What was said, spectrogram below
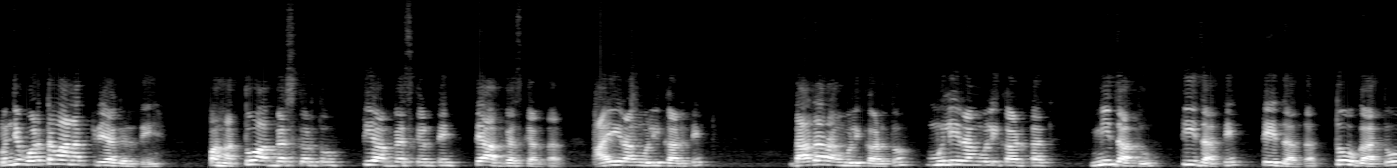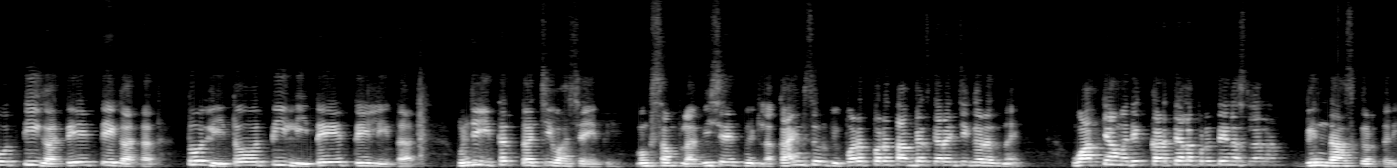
म्हणजे वर्तमानात क्रिया घडते. पहा तो अभ्यास करतो ती अभ्यास करते ते अभ्यास करतात. आई रांगोळी काढते दादा रांगोळी काढतो मुली रांगोळी काढतात मी जातो ती जाते ते जातात. तो गातो ती गाते ते गातात. तो लिहितो ती लिहिते ते लिहितात. म्हणजे इथं तची भाषा येते. मग संपला. विषय मिटला. कायमस्वरूपी. परत परत अभ्यास करायची गरज नाही. वाक्यामध्ये कर्त्याला प्रत्यय नसला ना बिनधास कर्तरी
